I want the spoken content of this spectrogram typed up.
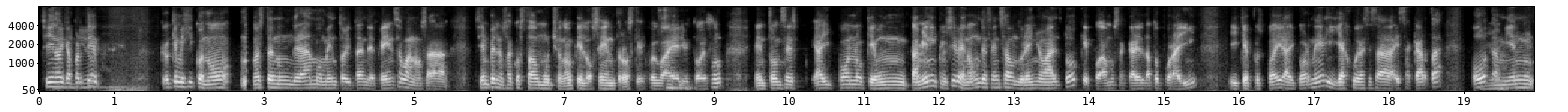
Sí, no, y que aparte, creo que México no, no está en un gran momento ahorita en defensa. Bueno, o sea, siempre nos ha costado mucho, ¿no? Que los centros, que el juego Sí. aéreo y todo eso. Entonces, ahí ponlo que un, también inclusive, ¿no? Un defensa hondureño alto, que podamos sacar el dato por ahí y que pues pueda ir al córner y ya juegas esa, esa carta. O También. también,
